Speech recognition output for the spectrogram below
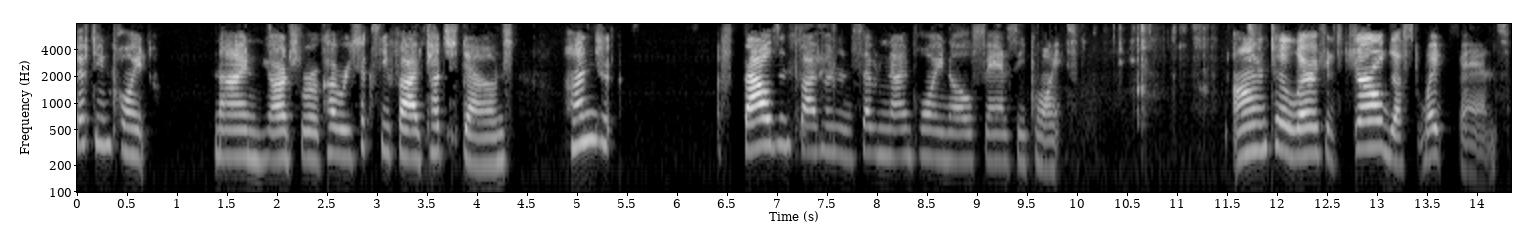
15.9 yards for recovery, 65 touchdowns, 1,579.0 fantasy points. On to Larry Fitzgerald, just wait, fans.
